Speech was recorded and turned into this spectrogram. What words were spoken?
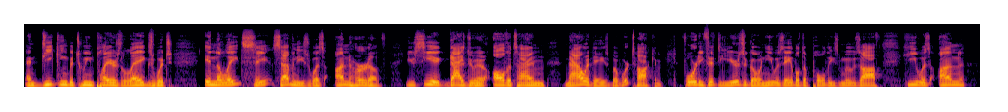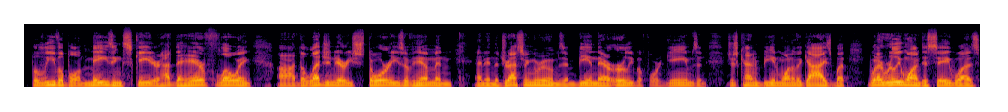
and deking between players' legs, which in the late 70s was unheard of. You see guys doing it all the time nowadays, but we're talking 40, 50 years ago, and he was able to pull these moves off. He was unbelievable, amazing skater, had the hair flowing, uh, the legendary stories of him and and in the dressing rooms and being there early before games and just kind of being one of the guys. But what I really wanted to say was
